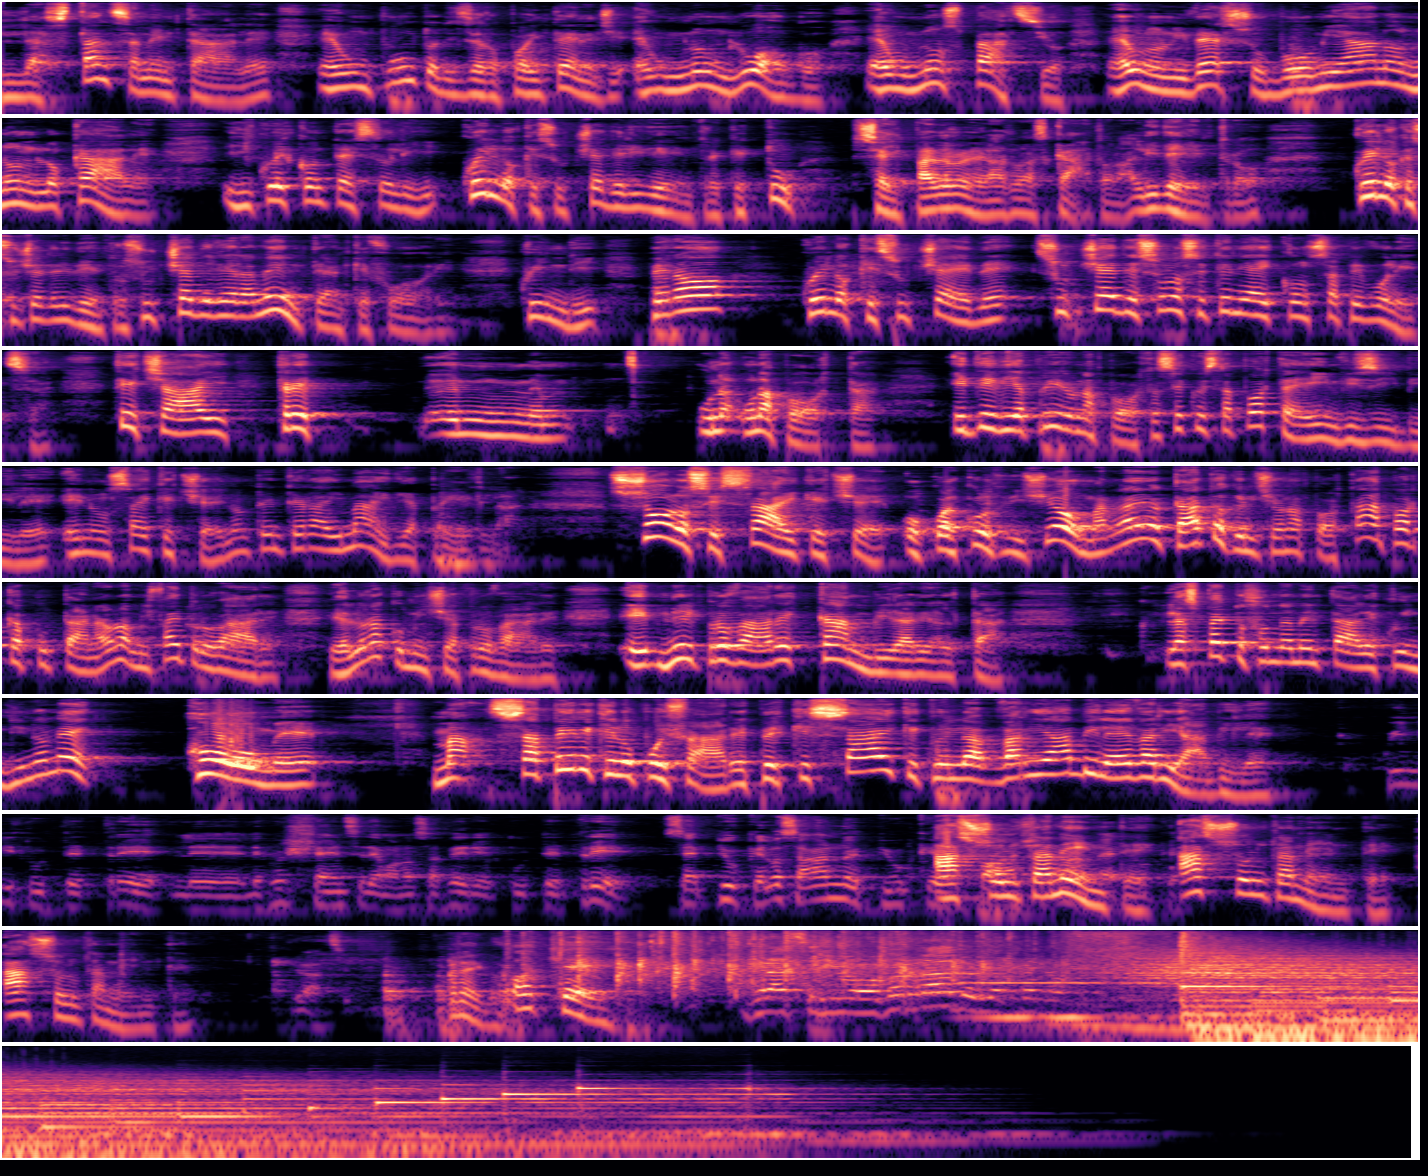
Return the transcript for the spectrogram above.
la stanza mentale è un punto di zero point energy, è un non luogo, è un non spazio, è un universo bohemiano non locale. In quel contesto lì, quello che succede lì dentro è che tu sei il padrone della tua scatola, lì dentro, quello che succede lì dentro succede veramente anche fuori. Quindi, però, quello che succede, succede solo se te ne hai consapevolezza. Te c'hai tre, ehm, una, una porta e devi aprire una porta. Se questa porta è invisibile e non sai che c'è, non tenterai mai di aprirla. Solo se sai che c'è o qualcuno ti dice oh ma non hai notato che lì c'è una porta? Ah porca puttana, allora mi fai provare e allora cominci a provare e nel provare cambi la realtà. L'aspetto fondamentale quindi non è come, ma sapere che lo puoi fare perché sai che quella variabile è variabile. Quindi tutte e tre le, le coscienze devono sapere tutte e tre, se più che lo sanno e più che Assolutamente. Ecco, ok. assolutamente, assolutamente. Grazie. Prego. Ok, grazie di nuovo Corrado.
